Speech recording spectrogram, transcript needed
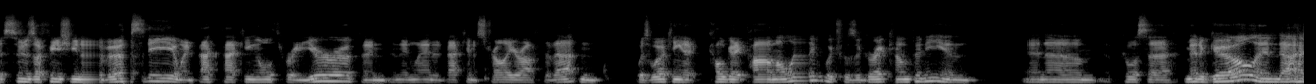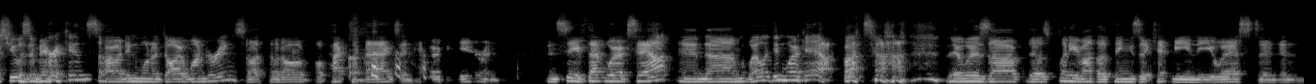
as soon as I finished university, I went backpacking all through Europe and, and then landed back in Australia after that and was working at Colgate Palmolive, which was a great company. And, and um, course, uh, met a girl and uh, she was American. So I didn't want to die wondering. So I thought I'll, I'll pack my bags and head over here and and see if that works out. And um, well, it didn't work out, but uh, there was uh, there was plenty of other things that kept me in the US, and, and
